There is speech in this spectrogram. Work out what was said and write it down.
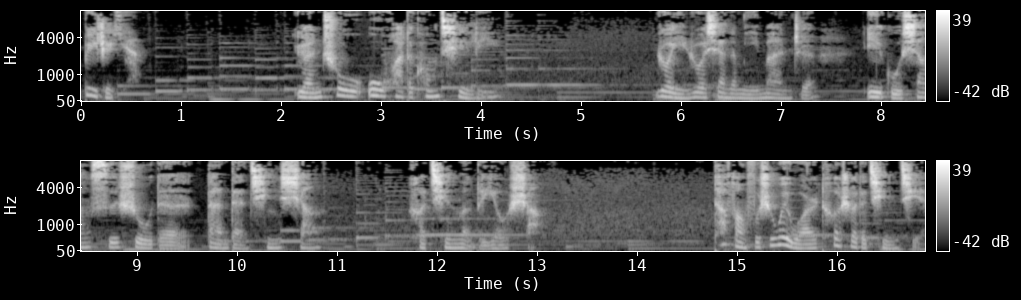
闭着眼，远处雾化的空气里，若隐若现的弥漫着一股相思树的淡淡清香和清冷的忧伤。它仿佛是为我而特设的情节，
